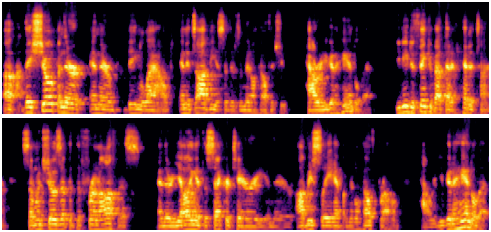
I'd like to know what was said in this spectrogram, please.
Uh, they show up and they're and they're being loud, and it's obvious that there's a mental health issue. How are you going to handle that? You need to think about that ahead of time. Someone shows up at the front office and they're yelling at the secretary, and they're obviously have a mental health problem. How are you going to handle that?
